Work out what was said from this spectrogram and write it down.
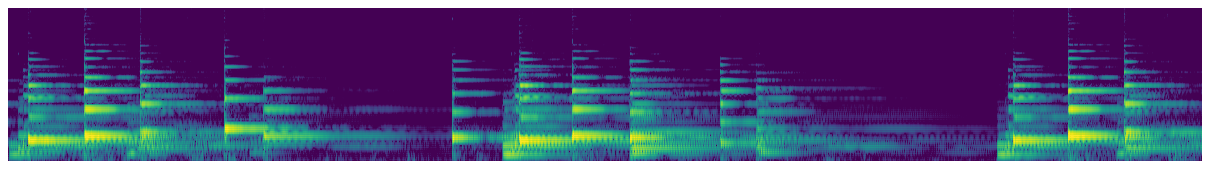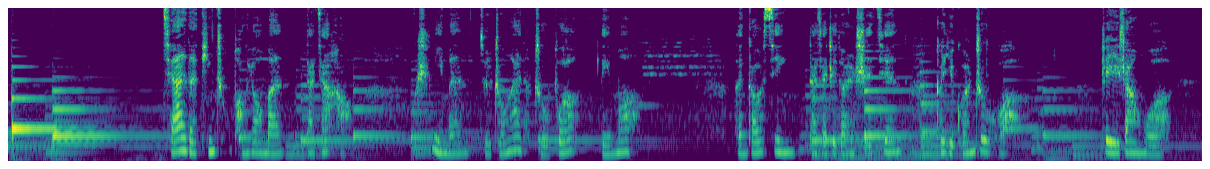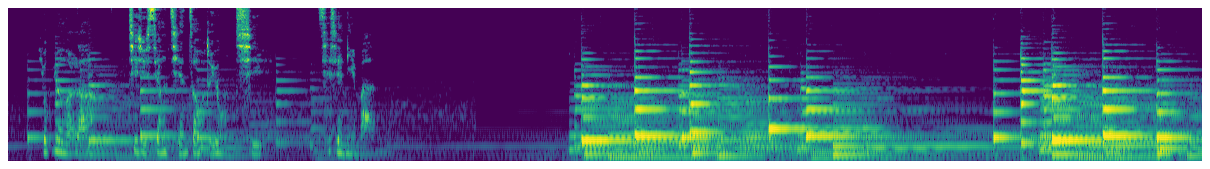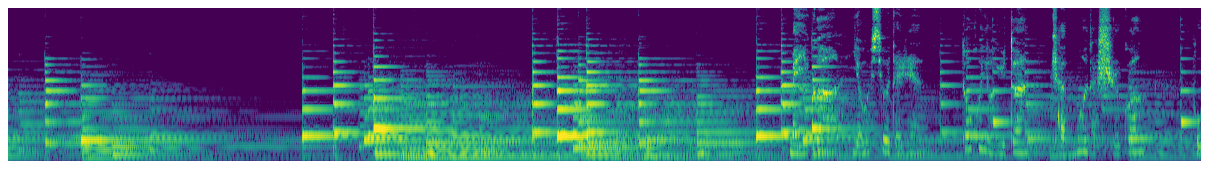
亲爱的听众朋友们，大家好，我是你们最钟爱的主播李默。很高兴大家这段时间可以关注我，这也让我拥有了继续向前走的勇气。谢谢你们。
